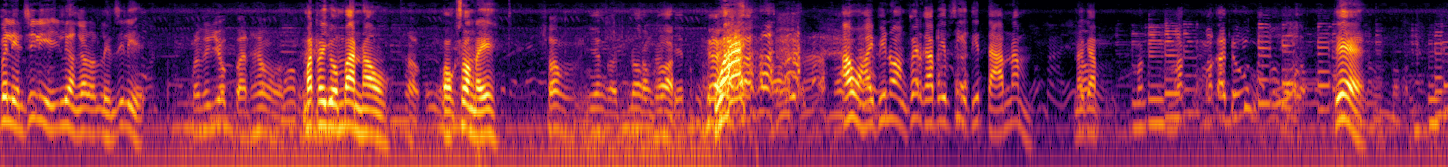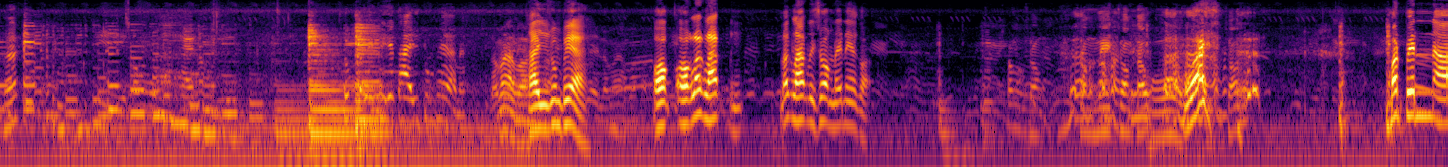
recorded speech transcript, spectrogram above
ไปเล่นซีรีส์เรื่องกับเล่นซีรีส์มันจะยมบัตรเท่ามัธยมบ้านเฮาครับออกช่องไหนช่องยังก็น้องทอดว้ายเอาให้พี่น้องแฟนคลับ FC ติดตามนํนะครับมักมักมักกระดูเด้ ทุกคนที่ไทยที่ชุ่มแพร่ไหมสามารถปะไทยอยู่ชุมแพออกออกลักๆนี่ลักๆในช่องไหนเนี่ยก็ ช่องช่องช่องเมฆช่องเต้าหู้ว้ายช่องมันเป็นอ่า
